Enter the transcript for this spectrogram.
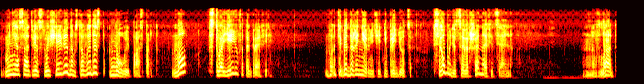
мне соответствующее ведомство выдаст новый паспорт. Но с твоей фотографией. Но тебе даже нервничать не придется. Все будет совершенно официально. Ну, Влад,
